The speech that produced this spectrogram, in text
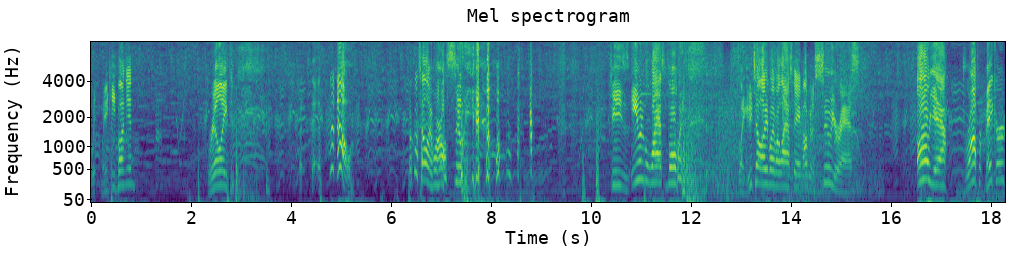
Winky Bunyan? Really? no! Don't go tell him or I'll sue you. Jesus, even at the last moment. it's like, you tell anybody my last name, I'm gonna sue your ass. Oh yeah, drop her, make her,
